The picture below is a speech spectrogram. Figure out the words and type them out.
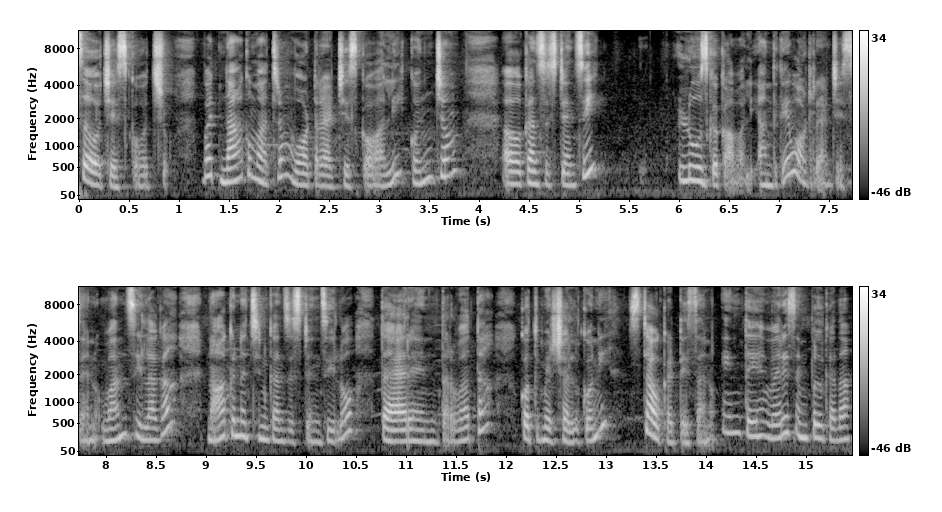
సర్వ్ చేసుకోవచ్చు. బట్ నాకు మాత్రం వాటర్ యాడ్ చేసుకోవాలి. కొంచెం కన్సిస్టెన్సీ లూజ్గా కావాలి. అందుకే వాటర్ యాడ్ చేశాను. వన్స్ ఇలాగా నాకు నచ్చిన కన్సిస్టెన్సీలో తయారైన తర్వాత కొత్తిమీర చల్లుకొని స్టవ్ కట్టేశాను. ఇంతే వెరీ సింపుల్ కదా.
